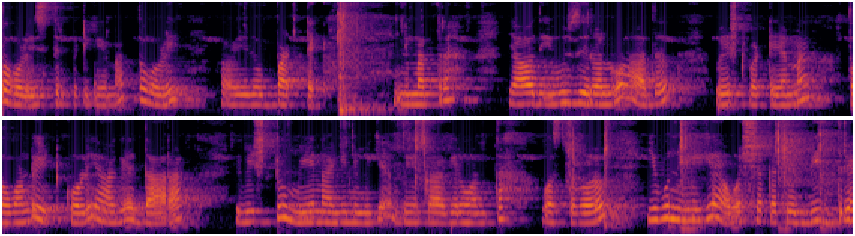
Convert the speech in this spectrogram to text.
ತೊಗೊಳ್ಳಿ, ಇಸ್ತ್ರಿ ಪೆಟ್ಟಿಗೆಯನ್ನು ತೊಗೊಳ್ಳಿ. ಇದು ಬಟ್ಟೆ. ನಿಮ್ಮ ಹತ್ರ ಯಾವ್ದು ಯೂಸ್ ಇರಲ್ವೋ ಅದು ವೇಸ್ಟ್ ಬಟ್ಟೆಯನ್ನು ತೊಗೊಂಡು ಇಟ್ಕೊಳ್ಳಿ. ಹಾಗೆ ದಾರ ಇವಿಷ್ಟು ಮೇನಾಗಿ ನಿಮಗೆ ಬೇಕಾಗಿರುವಂಥ ವಸ್ತುಗಳು. ಇವು ನಿಮಗೆ ಅವಶ್ಯಕತೆ ಬಿದ್ದರೆ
